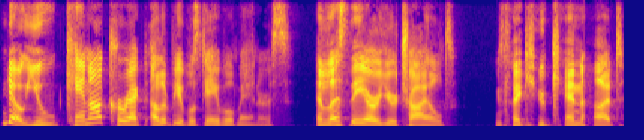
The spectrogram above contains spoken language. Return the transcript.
No, you cannot correct other people's table manners unless they are your child. Like you cannot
